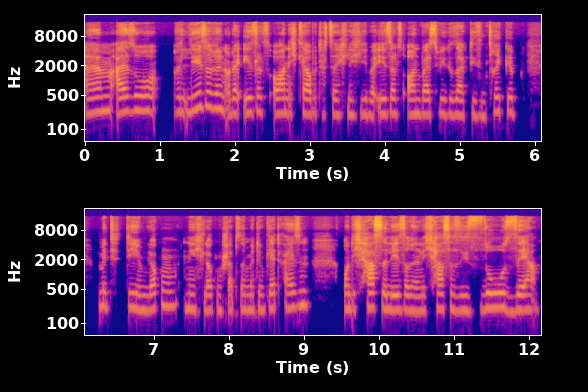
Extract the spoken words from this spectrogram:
Ähm, also Leserillen oder Eselsohren, ich glaube tatsächlich lieber Eselsohren, weil's wie gesagt diesen Trick gibt mit dem Locken nicht Lockenstab, sondern mit dem Glätteisen. Und ich hasse Leserillen, ich hasse sie so sehr.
